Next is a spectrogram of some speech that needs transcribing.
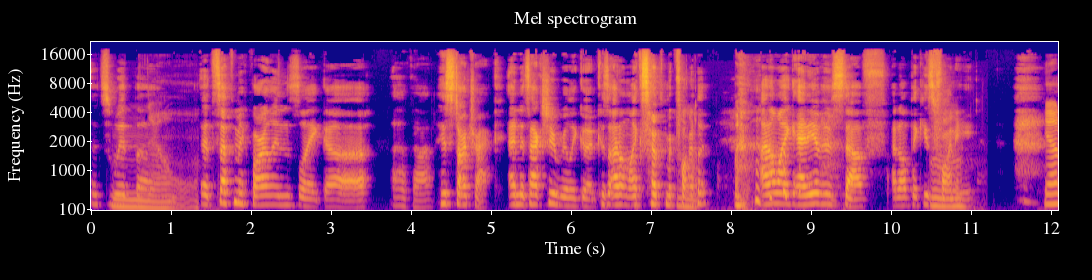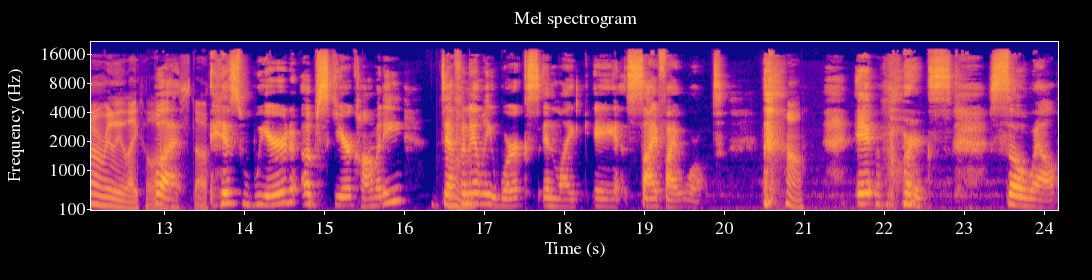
It's with uh, no. it's Seth MacFarlane's like uh oh god his Star Trek, and it's actually really good because I don't like Seth MacFarlane. I don't like any of his stuff. I don't think he's Mm. funny. Yeah, I don't really like a lot But of stuff. his weird, obscure comedy definitely works in like a sci-fi world. Huh. It works so well.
